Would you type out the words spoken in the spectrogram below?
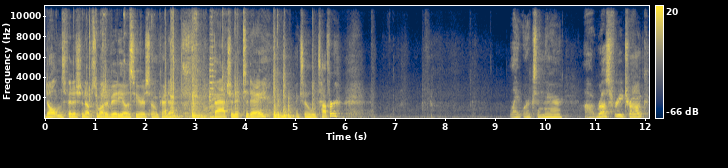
Dalton's finishing up some other videos here, so I'm kind of batching it today. Makes it a little tougher. Light works in there. Uh, Rust-free trunk.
